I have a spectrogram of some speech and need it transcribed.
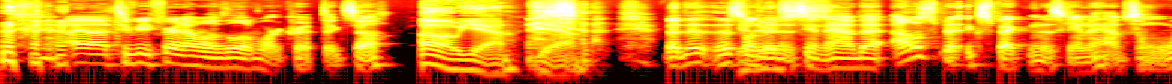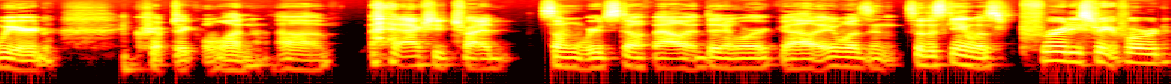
I, uh, to be fair, that one was a little more cryptic. So, oh yeah, yeah. but th- this Yeah, one didn't seem to have that. I was expecting this game to have some weird, cryptic one. Um, I actually tried some weird stuff out. It didn't work out. It wasn't. So this game was pretty straightforward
